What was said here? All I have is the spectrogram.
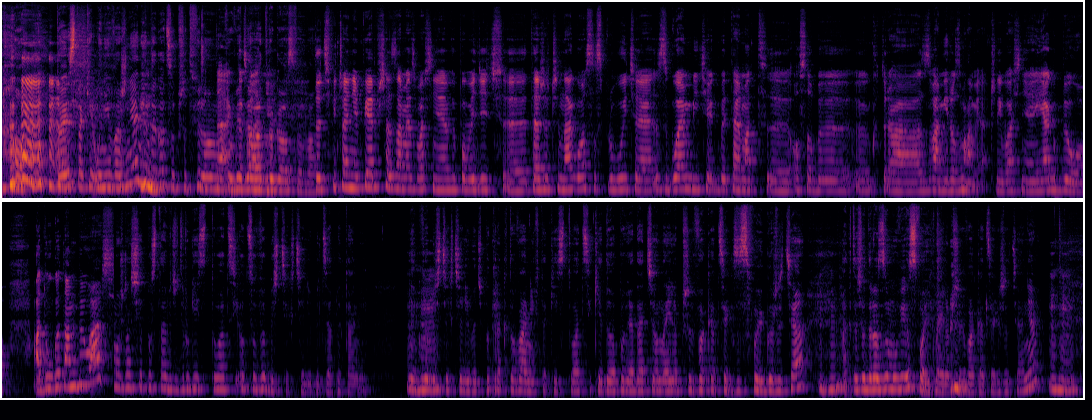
No, to jest takie unieważnianie tego, co przed chwilą Tak, powiedziała dokładnie. druga osoba. To ćwiczenie pierwsze, zamiast właśnie wypowiedzieć e, te rzeczy na głos, to spróbujcie zgłębić jakby temat e, osoby, e, która z Wami rozmawia, czyli właśnie jak było. A długo tam byłaś? Można się postawić w drugiej sytuacji, o co wy byście chcieli być zapytani. Jak Mhm. byście chcieli być potraktowani w takiej sytuacji, kiedy opowiadacie o najlepszych wakacjach ze swojego życia, Mhm. a ktoś od razu mówi o swoich najlepszych wakacjach życia, nie? Mhm.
